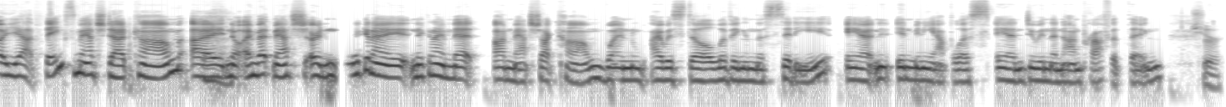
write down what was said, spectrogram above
Uh, yeah, thanks Match.com. I know I met Match or Nick and I Nick and I met on Match.com when I was still living in the city and in Minneapolis and doing the nonprofit thing. Sure.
